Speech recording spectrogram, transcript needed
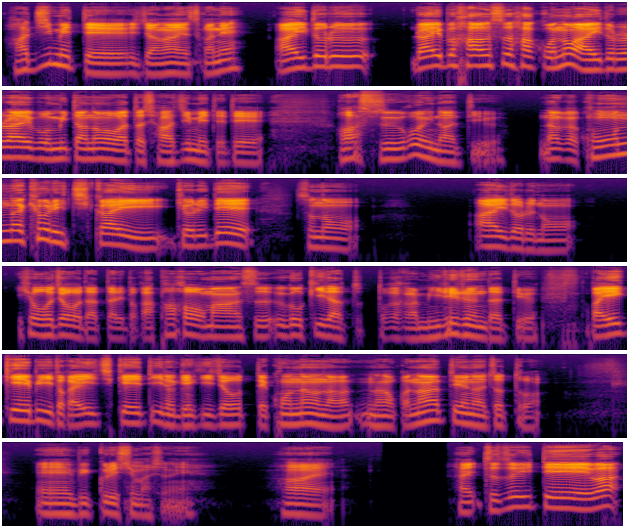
初めてじゃないですかね。アイドル、ライブハウス箱のアイドルライブを見たのは私初めてで、あ、すごいなっていう。なんかこんな距離近い距離でそのアイドルの表情だったりとかパフォーマンス動きだとかが見れるんだっていうとか AKB とか HKT の劇場ってこんなのなのかなっていうのはちょっと、えー、びっくりしましたねはい。はい、続いては、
